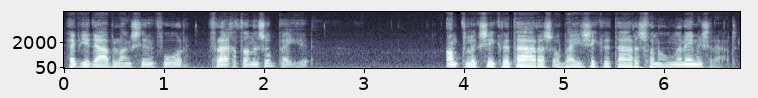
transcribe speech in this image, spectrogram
Heb je daar belangstelling voor? Vraag het dan eens op bij je ambtelijk secretaris of bij je secretaris van de ondernemingsraad.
